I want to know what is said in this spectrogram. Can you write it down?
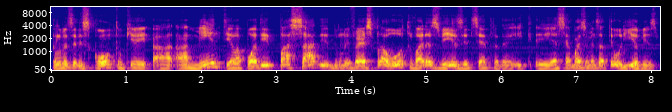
pelo menos eles contam que a, a mente ela pode passar de, de um universo para outro várias vezes, etc. Né? E, e essa é mais ou menos a teoria mesmo.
